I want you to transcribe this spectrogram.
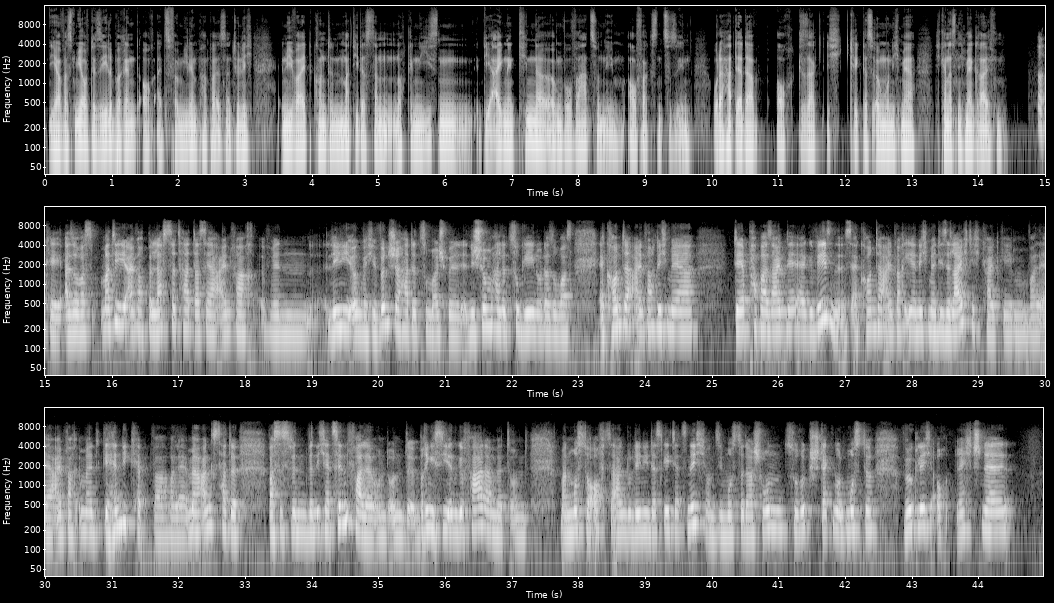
ja, was mir auf der Seele brennt, auch als Familienpapa, ist natürlich, inwieweit konnte Matti das dann noch genießen, die eigenen Kinder irgendwo wahrzunehmen, aufwachsen zu sehen? Oder hat er da auch gesagt, ich krieg das irgendwo nicht mehr, ich kann das nicht mehr greifen? Okay, also was Matti einfach belastet hat, dass er einfach, wenn Leni irgendwelche Wünsche hatte, zum Beispiel in die Schwimmhalle zu gehen oder sowas, er konnte einfach nicht mehr der Papa sein, der er gewesen ist. Er konnte einfach ihr nicht mehr diese Leichtigkeit geben, weil er einfach immer gehandicapt war, weil er immer Angst hatte, was ist, wenn, wenn ich jetzt hinfalle und, und äh, bringe ich sie in Gefahr damit. Und man musste oft sagen, du Leni, das geht jetzt nicht. Und sie musste da schon zurückstecken und musste wirklich auch recht schnell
